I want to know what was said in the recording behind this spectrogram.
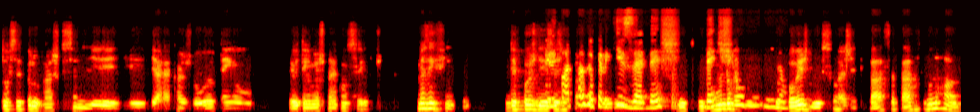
torcer pelo Vasco sendo de, de, de Aracaju, eu tenho, eu tenho meus preconceitos. Mas enfim, depois disso. Ele pode fazer o que ele quiser, deixa. deixa depois disso, a gente passa para o segundo round.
